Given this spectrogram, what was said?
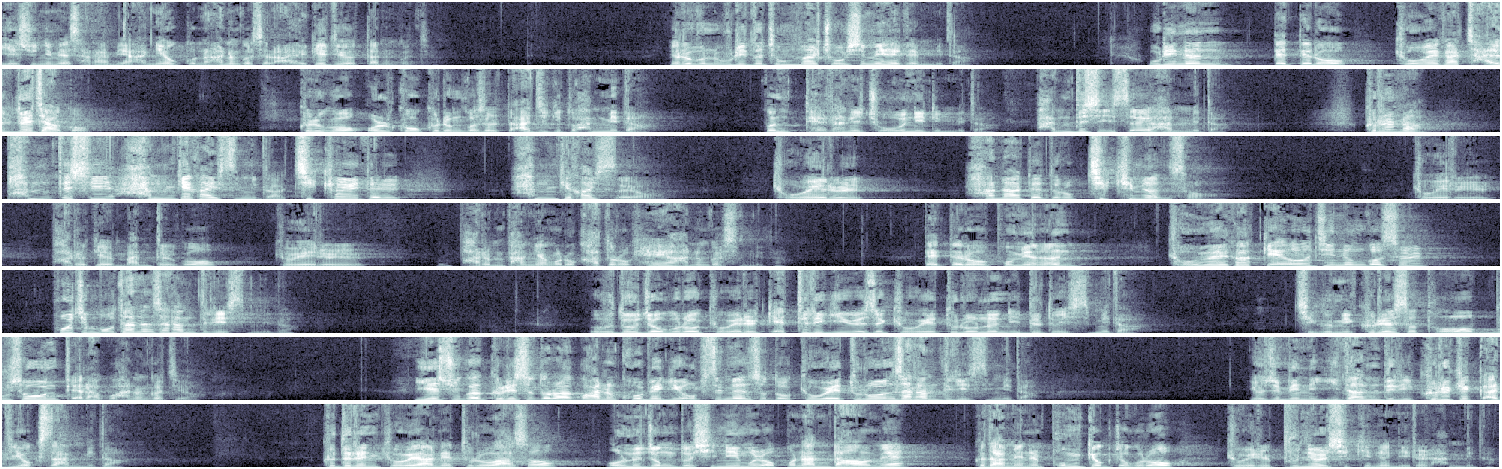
예수님의 사람이 아니었구나 하는 것을 알게 되었다는 거죠. 여러분, 우리도 정말 조심해야 됩니다. 우리는 때때로 교회가 잘 되자고 그리고 옳고 그른 것을 따지기도 합니다. 그건 대단히 좋은 일입니다. 반드시 있어야 합니다. 그러나 반드시 한계가 있습니다. 지켜야 될 한계가 있어요. 교회를 하나 되도록 지키면서 교회를 바르게 만들고 교회를 바른 방향으로 가도록 해야 하는 것입니다. 때때로 보면은 교회가 깨어지는 것을 보지 못하는 사람들이 있습니다. 의도적으로 교회를 깨뜨리기 위해서 교회에 들어오는 이들도 있습니다. 지금이 그래서 더 무서운 때라고 하는 거죠. 예수가 그리스도라고 하는 고백이 없으면서도 교회에 들어온 사람들이 있습니다. 요즘에는 이단들이 그렇게까지 역사합니다. 그들은 교회 안에 들어와서 어느 정도 신임을 얻고 난 다음에 그 다음에는 본격적으로 교회를 분열시키는 일을 합니다.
